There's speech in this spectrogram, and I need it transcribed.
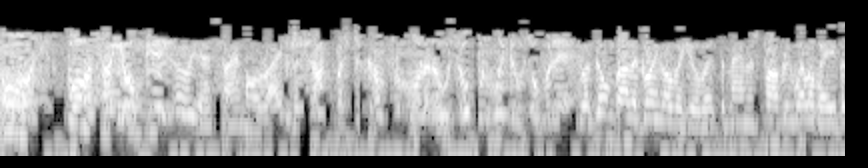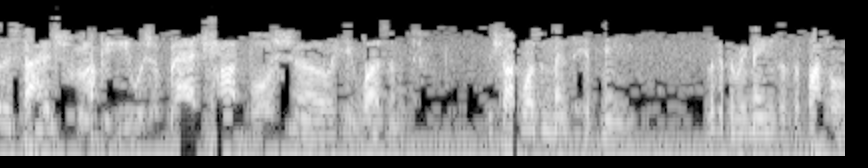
Boss, boss, are you okay? Oh, yes, I'm all right. The shot must have come from one of those open windows over there. Well, don't bother going over, Hubert. The man is probably well away by this time. It's lucky he was a bad shot, boss. No, he wasn't. The shot wasn't meant to hit me. Look at the remains of the bottle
